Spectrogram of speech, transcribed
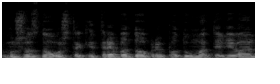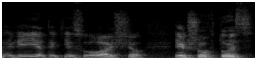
Тому що знову ж таки треба добре подумати. В Євангелії є такі слова, що якщо хтось,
